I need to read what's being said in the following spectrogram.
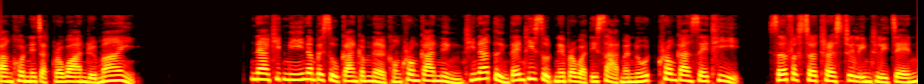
บางคนในจักรวาลหรือไม่ แนวคิดนี้นำไปสู่การกำเนิดของโครงการหนึ่งที่น่าตื่นเต้นที่สุดในประวัติศาสตร์มนุษย์ โครงการเซที Surf Extraterrestrial Intelligence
